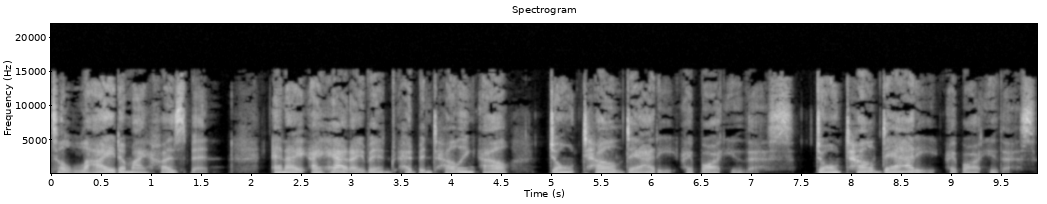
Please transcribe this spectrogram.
to lie to my husband. And I, I had, I had been telling Al, don't tell daddy I bought you this. Don't tell daddy I bought you this.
